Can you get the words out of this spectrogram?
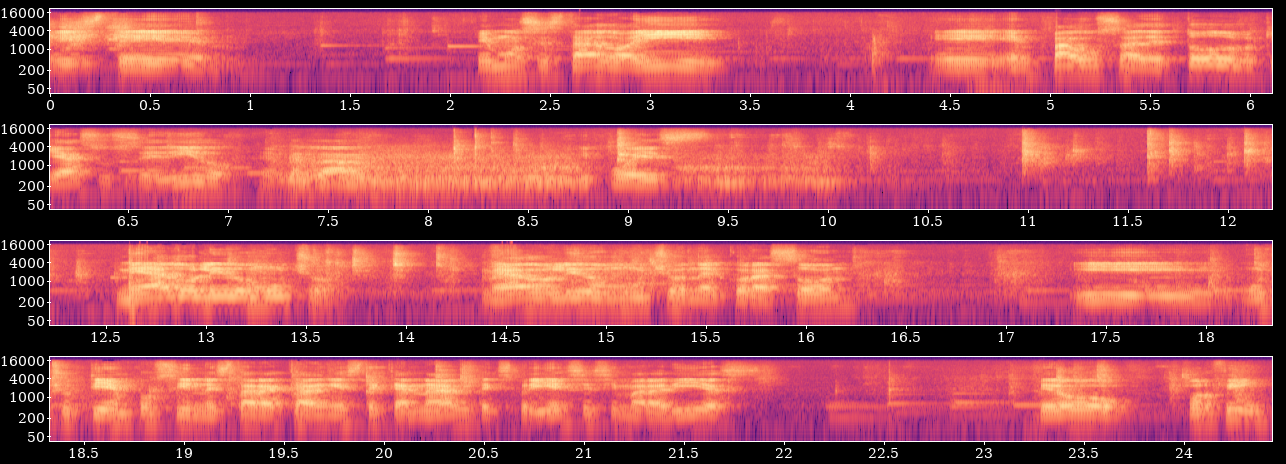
este hemos estado ahí eh, en pausa de todo lo que ha sucedido, en verdad. Y pues me ha dolido mucho, me ha dolido mucho en el corazón y mucho tiempo sin estar acá en este canal de experiencias y maravillas. Pero por fin,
